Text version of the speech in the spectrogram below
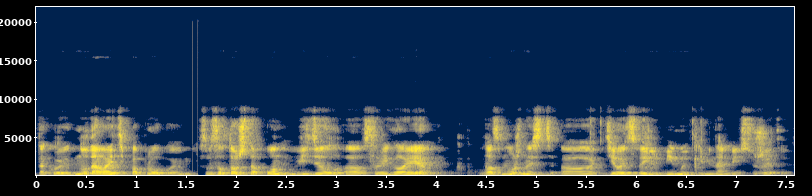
такой, ну давайте попробуем. Смысл в том, что он видел а, в своей голове возможность а, делать свои любимые криминальные сюжеты.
